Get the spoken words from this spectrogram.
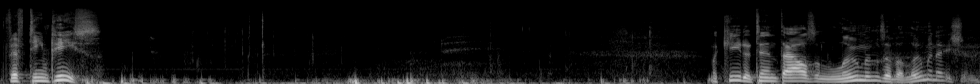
15 piece. Makita 10,000 lumens of illumination.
